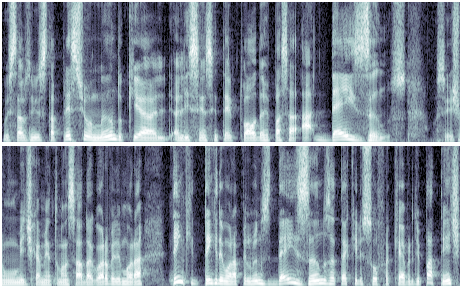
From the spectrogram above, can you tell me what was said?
os Estados Unidos está pressionando que a, a licença intelectual deve passar a 10 anos. Ou seja, um medicamento lançado agora vai demorar, tem que, tem que demorar pelo menos 10 anos até que ele sofra quebra de patente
